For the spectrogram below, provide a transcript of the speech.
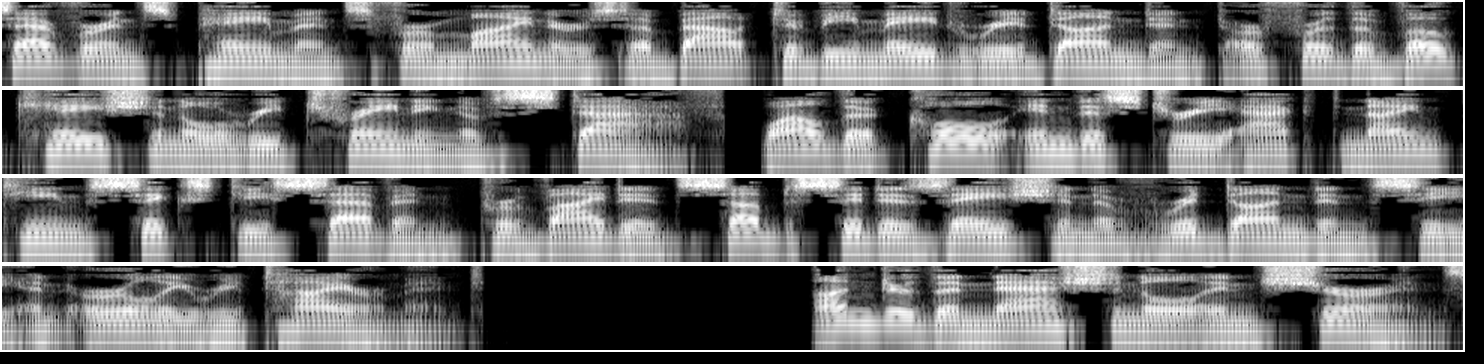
severance payments for miners about to be made redundant or for the vocational retraining of staff, while the Coal Industry Act 1967 provided subsidization of redundancy and early retirement. Under the National Insurance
